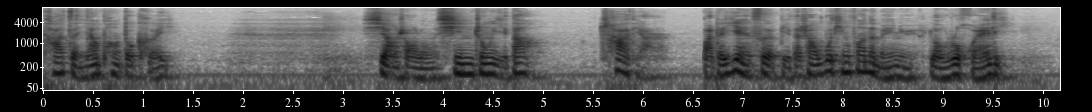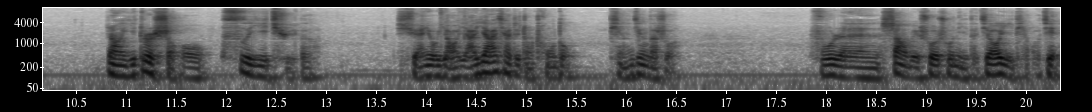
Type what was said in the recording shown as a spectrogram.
他怎样碰都可以。”项少龙心中一荡，差点儿把这艳色比得上乌廷芳的美女搂入怀里，让一对手肆意取乐，旋又咬牙压下这种冲动，平静地说：“夫人尚未说出你的交易条件。”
